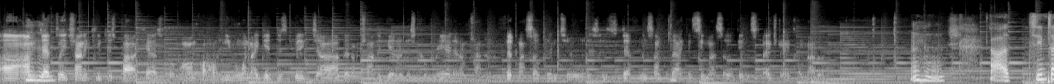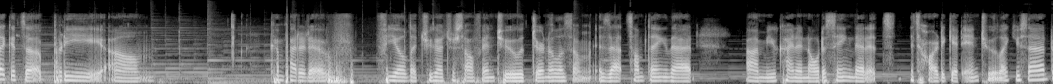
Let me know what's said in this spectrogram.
uh, I'm mm-hmm. definitely trying to keep this podcast for the long haul. Even when I get this big job that I'm trying to get or this career that I'm trying to fit myself into, it's, it's definitely something that I can see myself getting some extra income out of. Mm-hmm. Uh, seems like it's a pretty um, competitive field that you got yourself into with journalism. Is that something that um, you're kind of noticing that it's it's hard to get into, like you said?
